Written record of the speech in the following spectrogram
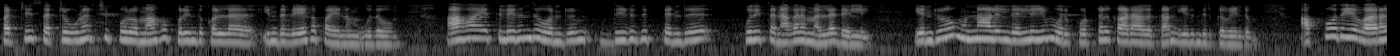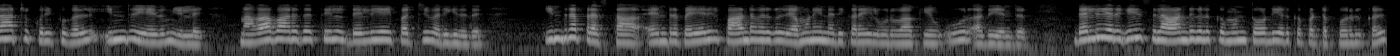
பற்றி சற்று உணர்ச்சி பூர்வமாக புரிந்து கொள்ள இந்த வேக பயணம் உதவும். ஆகாயத்திலிருந்து ஒன்றும் திடுதிப்பென்று உதித்த நகரமல்ல டெல்லி. என்றோ முன்னாளில் டெல்லியும் ஒரு பொட்டல் காடாகத்தான் இருந்திருக்க வேண்டும். அப்போதைய வரலாற்று குறிப்புகள் இன்று ஏதும் இல்லை. மகாபாரதத்தில் டெல்லியைப் பற்றி வருகிறது. இந்திரபிரஸ்தா என்ற பெயரில் பாண்டவர்கள் யமுனை நதிக்கரையில் உருவாக்கிய ஊர் அது என்று. டெல்லி அருகே சில ஆண்டுகளுக்கு முன் தோண்டியெடுக்கப்பட்ட பொருட்கள்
